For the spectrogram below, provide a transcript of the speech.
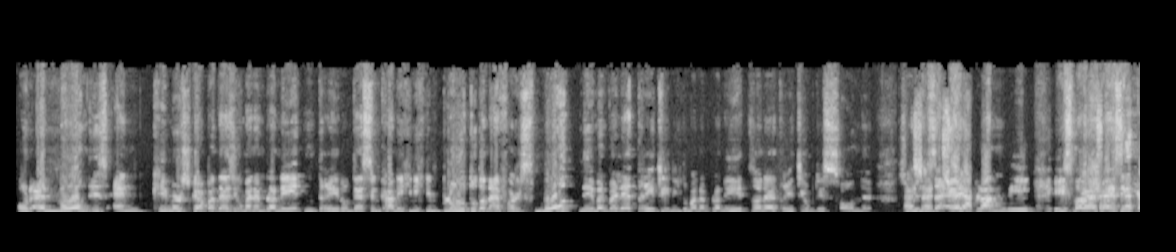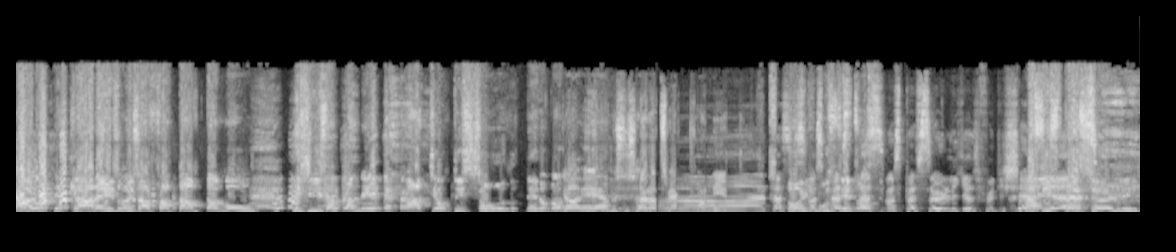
Und ein Mond ist ein Himmelskörper, der sich um einen Planeten dreht. Und deswegen kann ich nicht den Pluto dann einfach als Mond nehmen, weil er dreht sich nicht um einen Planeten, sondern er dreht sich um die Sonne. So Er ist ein dieser ein Planet. Ist mir Er scheißegal, ob der kleiner ist als ein verdammter Mond. Es ist ein Planet, der dreht sich um die Sonne und nicht um den Ja, Mond. aber es ist halt ein Zwergplanet. Ah, Das, So, ist was jetzt das ist was Persönliches für die Das Shelly. ist persönlich.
